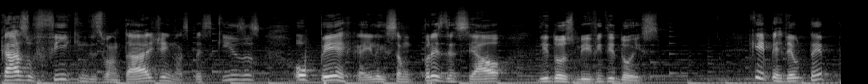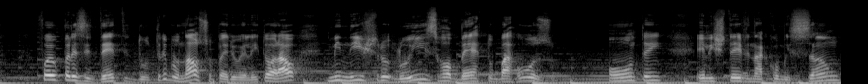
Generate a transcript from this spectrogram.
caso fique em desvantagem nas pesquisas ou perca a eleição presidencial de 2022. Quem perdeu tempo foi o presidente do Tribunal Superior Eleitoral, ministro Luiz Roberto Barroso Ontem, ele esteve na comissão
